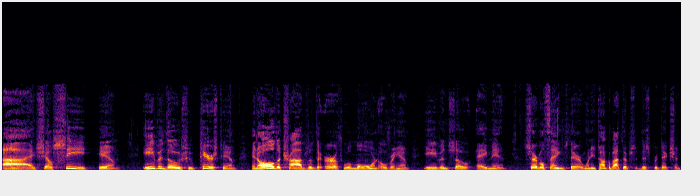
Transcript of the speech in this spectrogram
eye shall see him, even those who pierced him, and all the tribes of the earth will mourn over him. Even so, Amen several things there. When you talk about this, this prediction,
